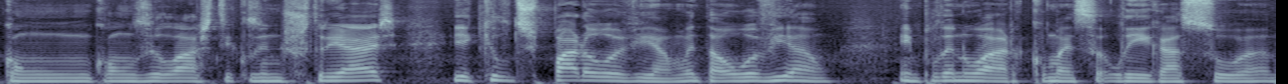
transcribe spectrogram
com, com os elásticos industriais e aquilo dispara o avião. Então o avião, em pleno ar, começa, liga a sua,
